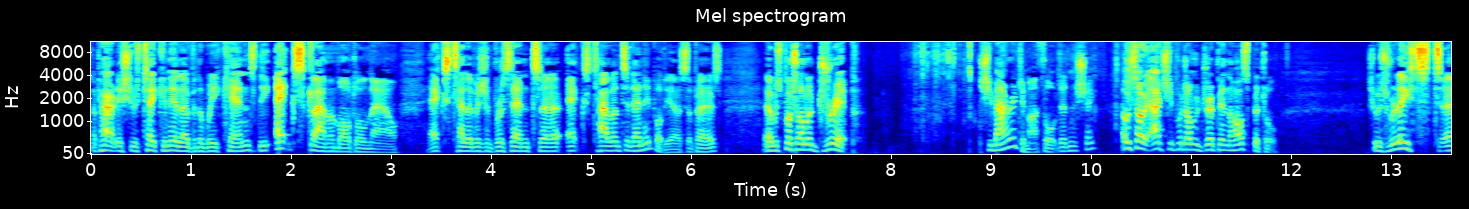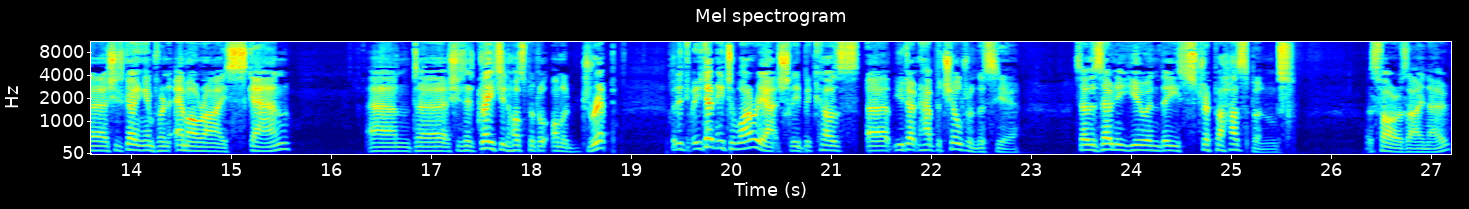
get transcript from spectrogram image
Apparently, she was taken ill over the weekend. The ex glamour model now, ex television presenter, ex talented anybody, I suppose, uh, was put on a drip. She married him, I thought, didn't she? Oh, sorry, actually put on a drip in the hospital. She was released. Uh, she's going in for an MRI scan, and uh, she says great in hospital on a drip, but it, you don't need to worry actually because uh, you don't have the children this year, so there's only you and the stripper husband, as far as I know.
